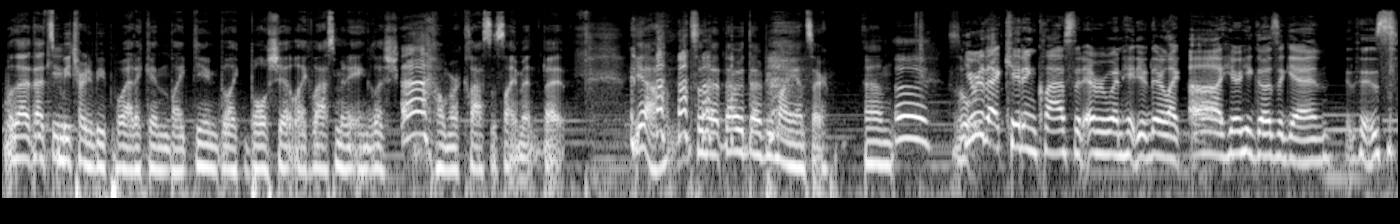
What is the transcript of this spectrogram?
Well, that, that's me trying to be poetic and like doing like bullshit like last minute English Ah. homework class assignment. But yeah, so that that would that would be my answer. Um, Uh, So- you were that kid in class that everyone hated. They're like, uh, here he goes again with his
